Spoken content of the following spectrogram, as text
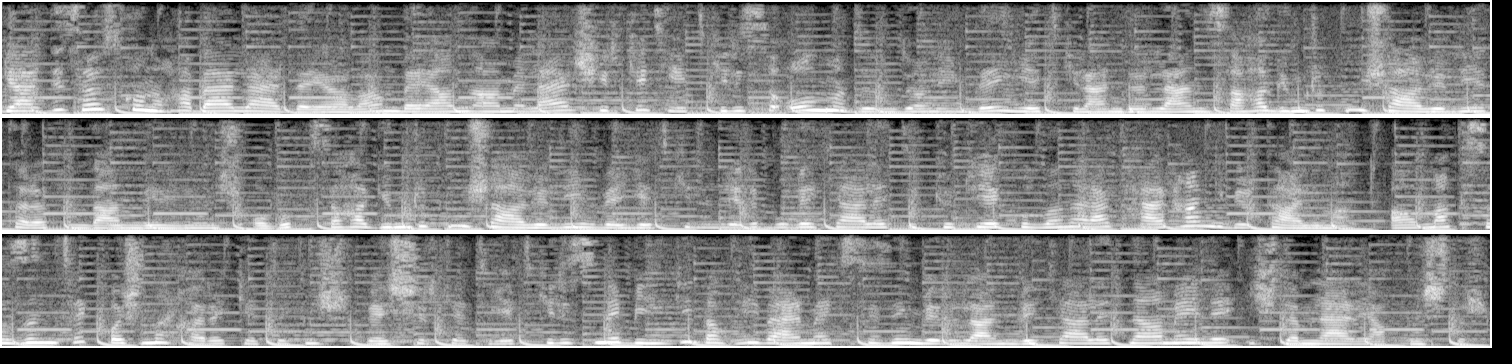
geldi. Söz konu haberlerde yer alan beyannameler şirket yetkilisi olmadığım dönemde yetkilendirilen Saha Gümrük Müşavirliği tarafından verilmiş olup Saha Gümrük Müşavirliği ve yetkilileri bu vekaleti kötüye kullanarak herhangi bir talimat almaksızın tek başına hareket etmiş ve şirket yetkilisine bilgi dahi vermeksizin verilen vekaletname ile işlemler yapmıştır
